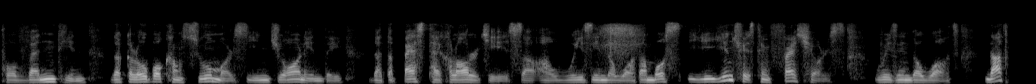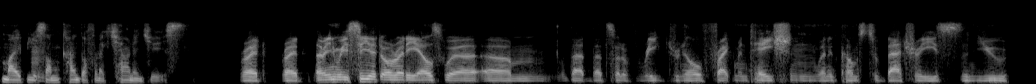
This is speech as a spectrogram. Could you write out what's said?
preventing the global consumers enjoying the, the, the best technologies uh, uh within the world, the most interesting features within the world. That might be hmm. some kind of like challenges. Right, right. I mean, we see it already elsewhere. Um, that that sort of regional fragmentation when it comes to batteries, the new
